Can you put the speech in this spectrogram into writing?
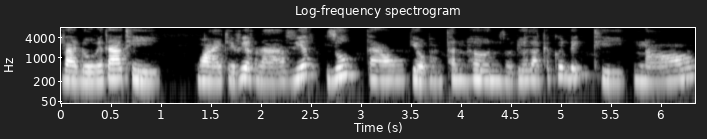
và đối với tao thì ngoài cái việc là viết giúp tao hiểu bản thân hơn rồi đưa ra các quyết định thì nó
